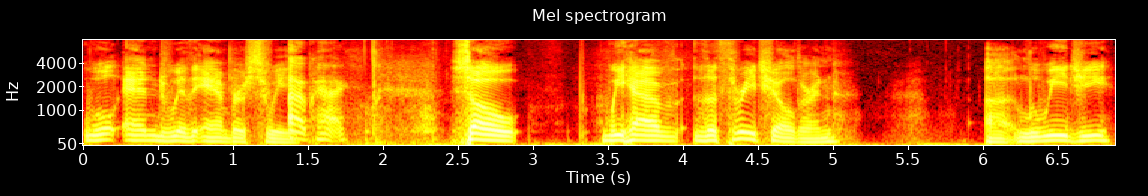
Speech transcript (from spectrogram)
we'll end with Amber Sweet. Okay. So we have the three children, uh, Luigi,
